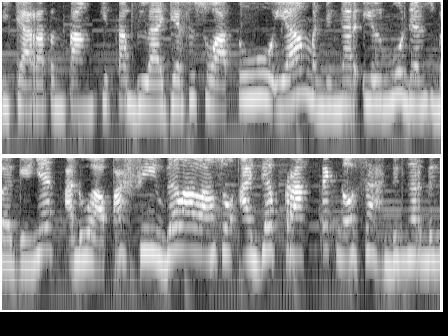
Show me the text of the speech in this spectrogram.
bicara tentang kita belajar sesuatu ya, mendengar ilmu dan sebagainya, aduh apa sih? Udahlah langsung aja praktek, nggak usah dengar-dengar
